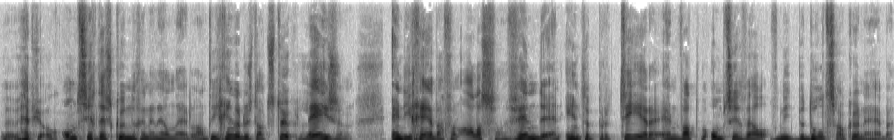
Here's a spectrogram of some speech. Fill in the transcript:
Uh, heb je ook omzichtdeskundigen in heel Nederland. Die gingen dus dat stuk lezen. En die gingen daar van alles van vinden en interpreteren. En wat omzicht wel of niet bedoeld zou kunnen hebben.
